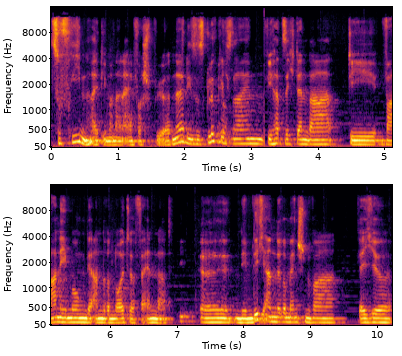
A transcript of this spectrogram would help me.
Zufriedenheit, die man dann einfach spürt, ne? dieses Glücklichsein. Wie hat sich denn da die Wahrnehmung der anderen Leute verändert? Äh, nehmen dich andere Menschen wahr? Welche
